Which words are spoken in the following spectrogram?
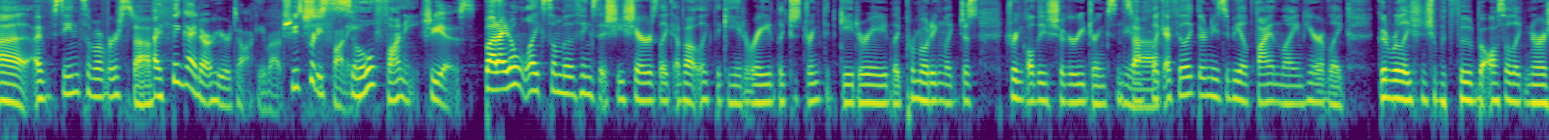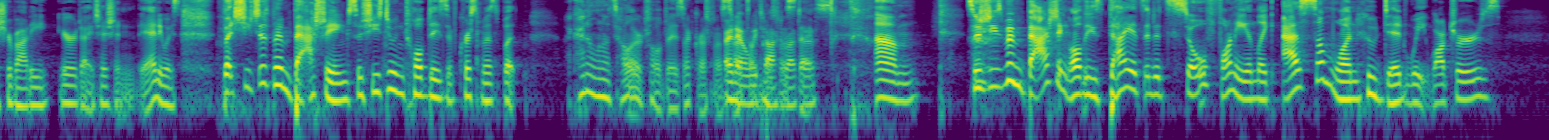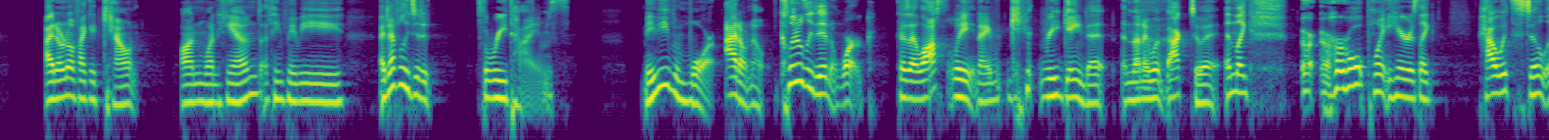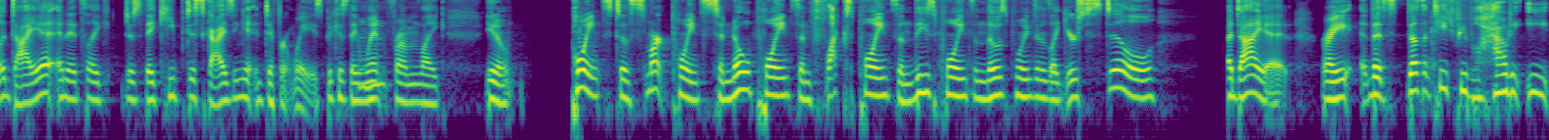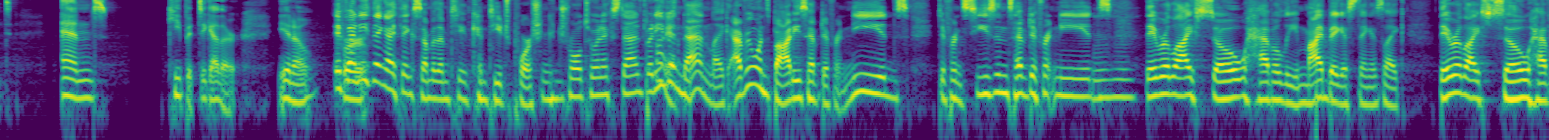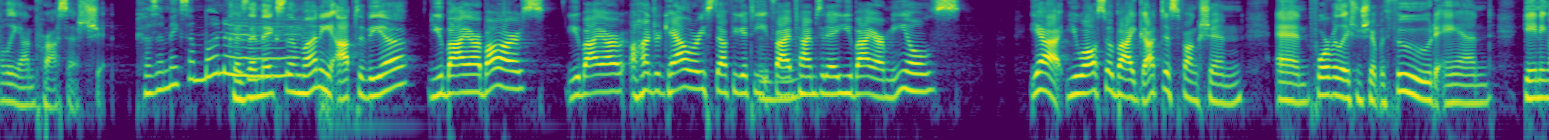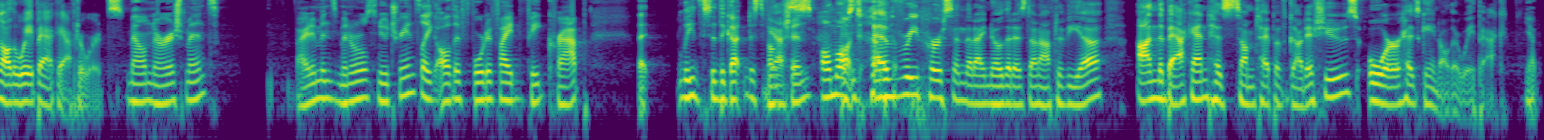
Uh, I've seen some of her stuff. I think I know who you're talking about. She's pretty She's funny. So funny. she is. But I don't like some of the things that she shares, like about like the Gatorade, like just drink the Gatorade, like promoting like just drink all these sugary drinks and Yeah. stuff. Like I feel like there needs to be a fine line here of like good relationship with food, but also like nourish your body. You're a dietitian, anyways. But she's just been bashing, so she's doing 12 days of Christmas, but I kind of want to tell her 12 days of Christmas. I know we talked about Day. this. Um, so she's been bashing all these diets, and it's so funny. And like, as someone who did Weight Watchers, I don't know if I could count on one hand. I think maybe I definitely did it three times, maybe even more. I don't know. Clearly didn't work because I lost the weight and I regained it, and then I went back to it. And like, her, her whole point here is like how it's still a diet, and it's like just they keep disguising it in different ways because they went mm-hmm. from like you know points to smart points to no points and flex points and these points and those points and it's like you're still a diet right that doesn't teach people how to eat and keep it together you know If for- anything, I think some of them te- can teach portion control to an extent. But Oh, even yeah. then, like everyone's bodies have different needs, different seasons have different needs. Mm-hmm. They rely so heavily. My biggest thing is like they rely so heavily on processed shit. Because it makes them money because it makes them money. Optavia, you buy our bars, you buy our 100 calorie stuff, you get to eat five mm-hmm. times a day, you buy our meals. Yeah, you also buy gut dysfunction and poor relationship with food and gaining all the weight back afterwards. malnourishment vitamins minerals nutrients like all the fortified fake crap that leads to the gut dysfunction Yes, almost every person that I know that has done Optavia on the back end has some type of gut issues or has gained all their weight back. yep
